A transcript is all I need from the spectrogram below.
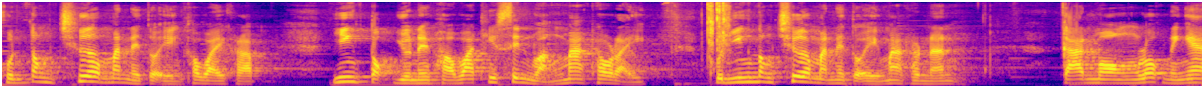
คุณต้องเชื่อมั่นในตัวเองเข้าไว้ครับ ยิ่งตกอยู่ในภาวะที่สิ้นหวังมากเท่าไหร่ คุณยิ่งต้องเชื่อมั่นในตัวเองมากเท่านั้น การมองโลกในแง่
